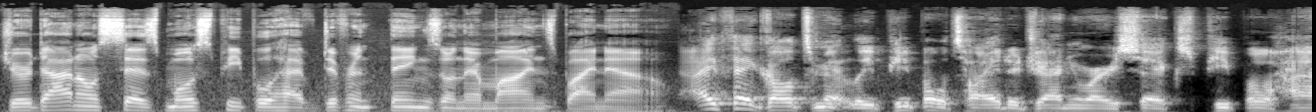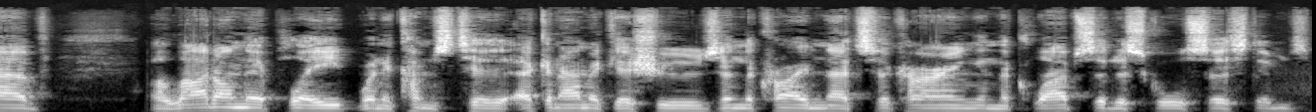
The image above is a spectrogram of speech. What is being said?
Giordano says most people have different things on their minds by now. I think ultimately people tied to January 6th, people have a lot on their plate when it comes to economic issues and the crime that's occurring and the collapse of the school systems.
